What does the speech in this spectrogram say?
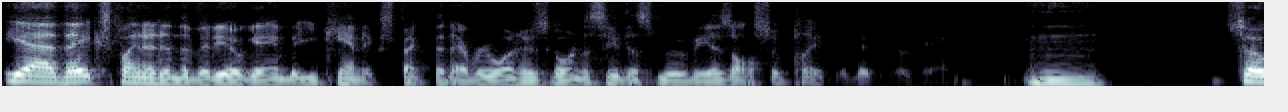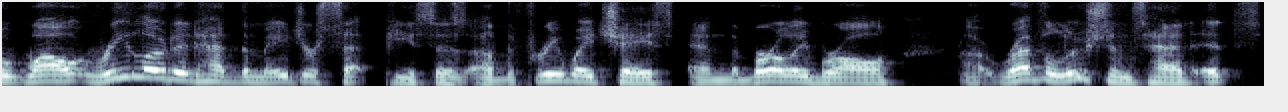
yeah, they explain it in the video game, but you can't expect that everyone who's going to see this movie has also played the video game. Mm. So while Reloaded had the major set pieces of the freeway chase and the burly Brawl, uh, Revolutions had its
